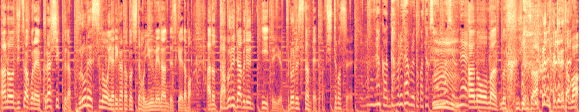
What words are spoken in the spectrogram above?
あの実はこれクラシックなプロレスのやり方としても有名なんですけれどもあの WWE というプロレス団体とか知ってます？いなんか WW とかたくさんありますよね、あのまあいやそうあるんだけれども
